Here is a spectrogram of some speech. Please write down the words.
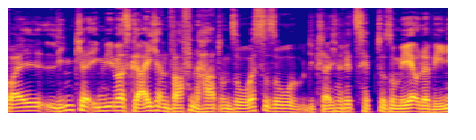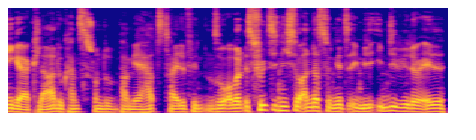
weil Link ja irgendwie immer das gleiche an Waffen hat und so, weißt du, so die gleichen Rezepte, so mehr oder weniger. Klar, du kannst schon ein paar mehr Herzteile finden, so, aber es fühlt sich nicht so an, dass du jetzt irgendwie individuell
